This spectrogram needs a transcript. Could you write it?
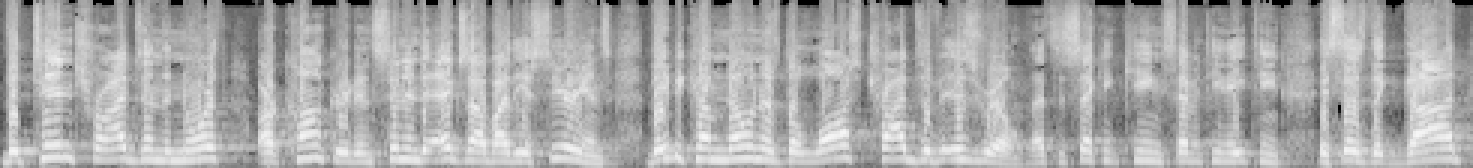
The ten tribes in the north are conquered and sent into exile by the Assyrians. They become known as the lost tribes of Israel. That's the 2 Kings 17, 18. It says that God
